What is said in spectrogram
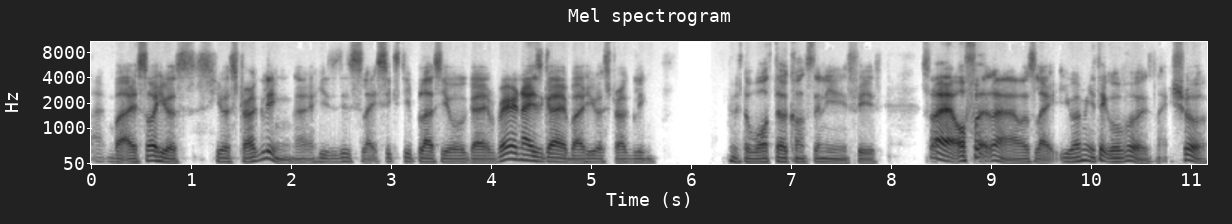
I- But I saw he was he was struggling. Uh, he's this like 60 plus year old guy, very nice guy, but he was struggling with the water constantly in his face. So I offered, lah. I was like, You want me to take over? It's like, sure.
